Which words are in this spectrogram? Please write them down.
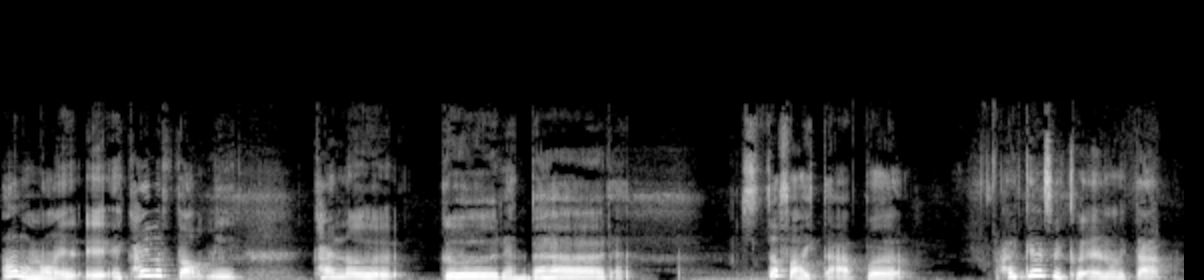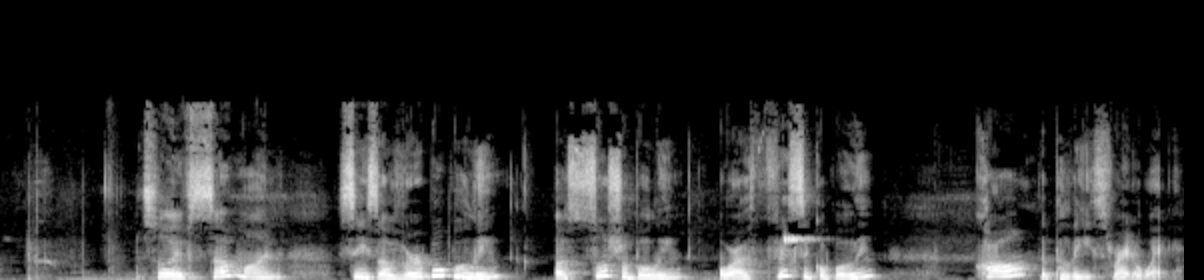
I don't know, it, it, it kind of felt me kind of good and bad and stuff like that. But I guess it could end like that. So if someone sees a verbal bullying, a social bullying, or a physical bullying, call the police right away.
